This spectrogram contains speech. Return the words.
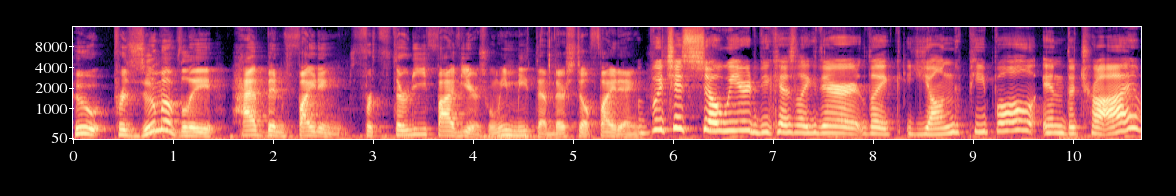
who presumably have been fighting for 35 years. When we meet them, they're still fighting. Which is so weird because like they're like young people in the tribe.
